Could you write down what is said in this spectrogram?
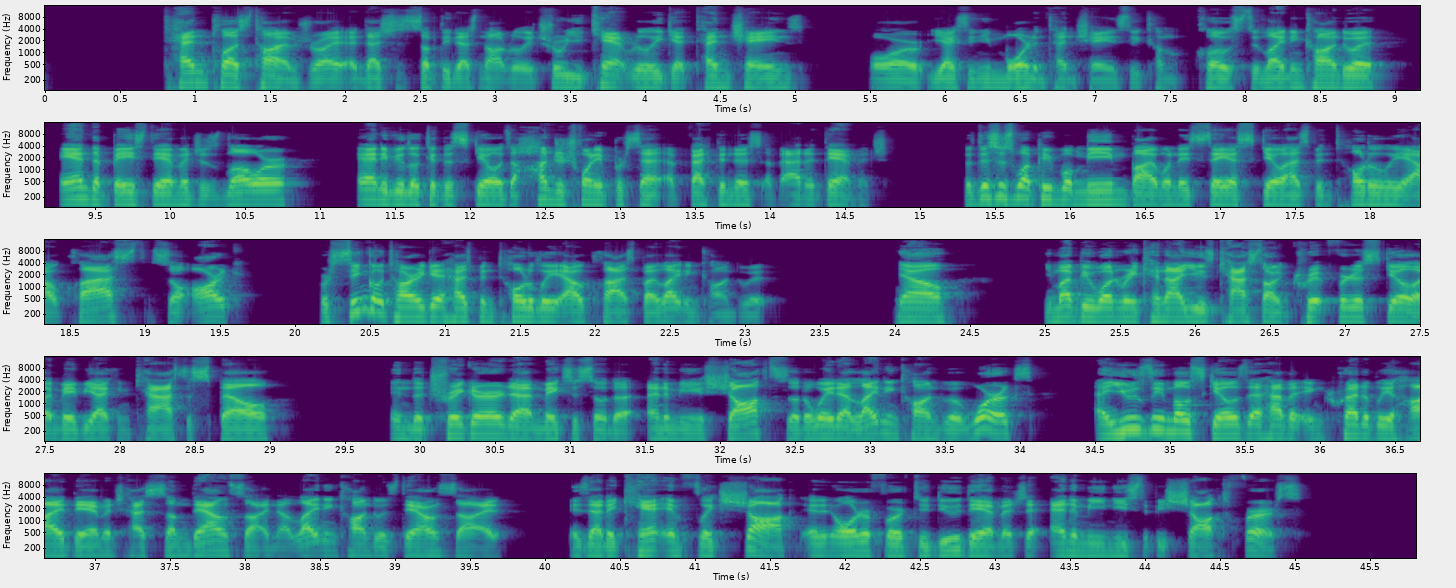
10 plus times, right? And that's just something that's not really true. You can't really get 10 chains, or you actually need more than 10 chains to come close to Lightning Conduit. And the base damage is lower. And if you look at the skill, it's 120% effectiveness of added damage. So this is what people mean by when they say a skill has been totally outclassed. So Arc for single target has been totally outclassed by Lightning Conduit. Now, you might be wondering, can I use cast on crit for this skill? Like maybe I can cast a spell in the trigger that makes it so the enemy is shocked. So the way that Lightning Conduit works, and usually most skills that have an incredibly high damage has some downside. Now Lightning Conduit's downside is that it can't inflict shock, and in order for it to do damage, the enemy needs to be shocked first.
